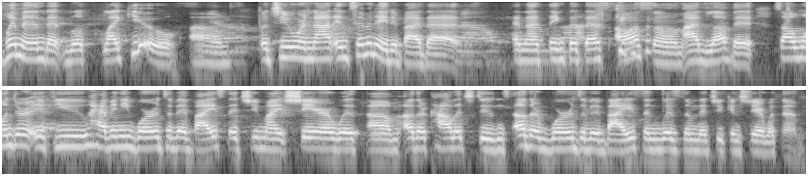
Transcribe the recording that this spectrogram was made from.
women that look like you, um, Yeah. but you are not intimidated by that. No, And I think that that's awesome. I love it. So I wonder if you have any words of advice that you might share with um, other college students, other words of advice and wisdom that you can share with them.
